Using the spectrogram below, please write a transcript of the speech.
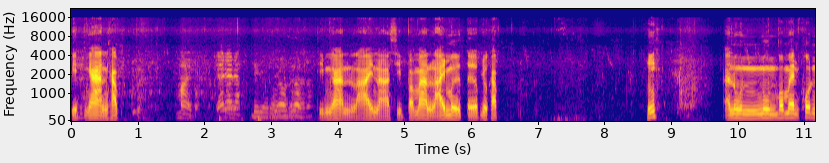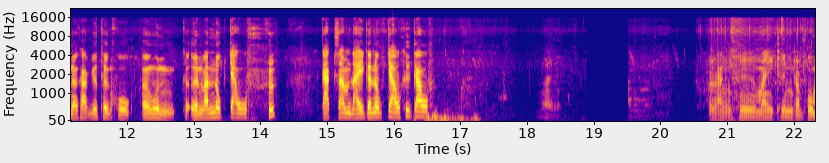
ปิดงานครับทีมงานหลายหนาสิประมาณหลายมือเติบอยู่ครับอันนูนนูนบ่แม่นคนนะครับอยู่เทิงโคกอันนูนเอิ้นวันนกเจ้า กักซ้ำใดกับนกเจ้าคือเก่ากำลังฮือไม่ขึ้นครับผม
